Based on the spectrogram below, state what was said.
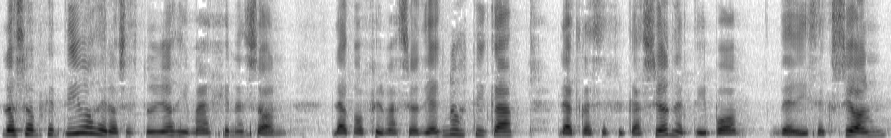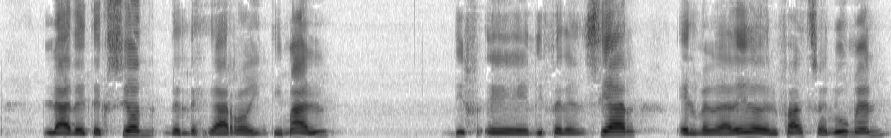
Los objetivos de los estudios de imágenes son la confirmación diagnóstica, la clasificación del tipo de disección, la detección del desgarro intimal, eh, diferenciar el verdadero del falso lumen,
